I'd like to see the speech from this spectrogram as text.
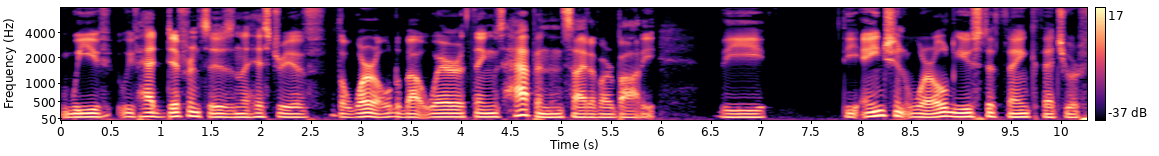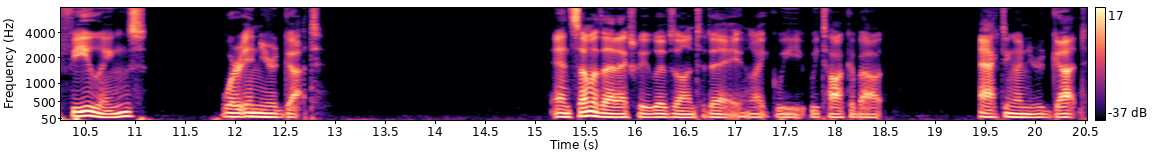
We've we've had differences in the history of the world about where things happen inside of our body. The the ancient world used to think that your feelings were in your gut. And some of that actually lives on today. Like we, we talk about acting on your gut.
